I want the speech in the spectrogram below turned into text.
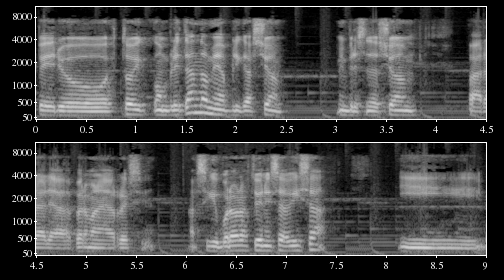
pero estoy completando mi aplicación, mi presentación para la Permanent Resident. Así que por ahora estoy en esa visa y,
